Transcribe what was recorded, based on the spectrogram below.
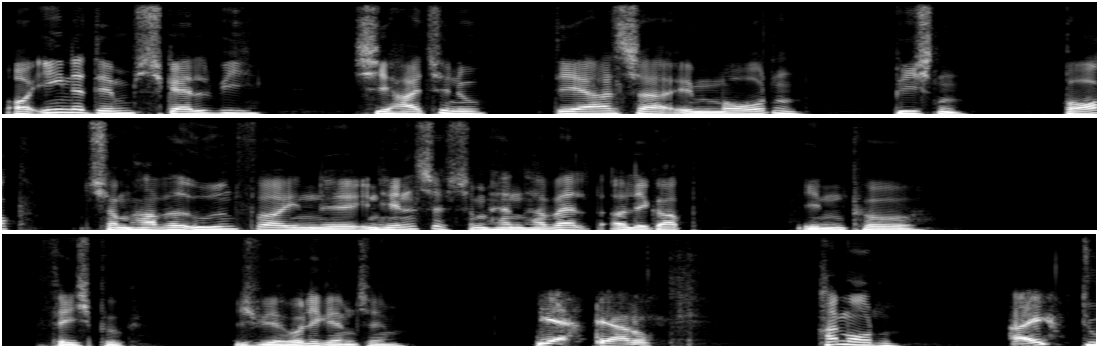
Og en af dem skal vi sige hej til nu. Det er altså øh, Morten Bissen Borg, som har været uden for en, øh, en hændelse, som han har valgt at lægge op inde på Facebook, hvis vi har hul igennem til ham. Ja, det har du. Hej Morten. Hej. Du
